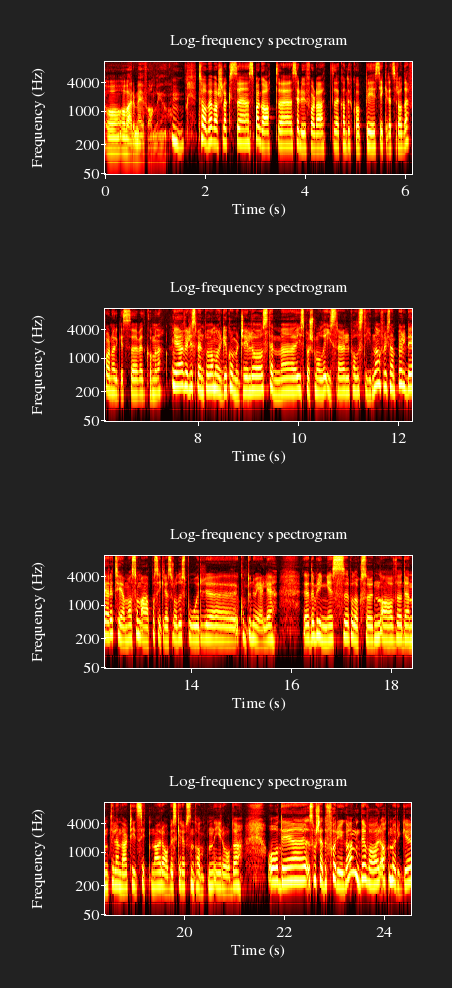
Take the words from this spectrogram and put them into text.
og, og, være med i forhandlingene. Mm. Tove, hva slags eh, spagat eh, ser du for deg at kan dukke opp i Sikkerhetsrådet for Norges eh, vedkommende? Jeg er veldig spent på hva Norge kommer til å stemme i spørsmålet Israel-Palestina f.eks. Det er et tema som er på Sikkerhetsrådets spor kontinuerlig. Eh, det bringes på dagsorden av den til enhver tid sittende arabiske representanten i rådet. Og Det som skjedde forrige gang, det var at Norge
